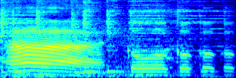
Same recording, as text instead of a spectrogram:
Ah, go, go, go, go.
